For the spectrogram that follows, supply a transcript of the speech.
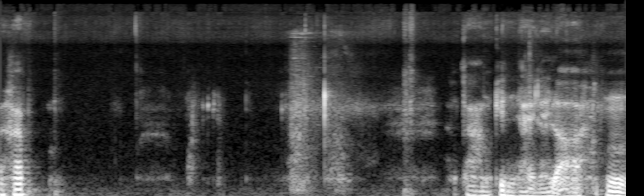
นะครับามกินใหญ่เลยเหรอ อืม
